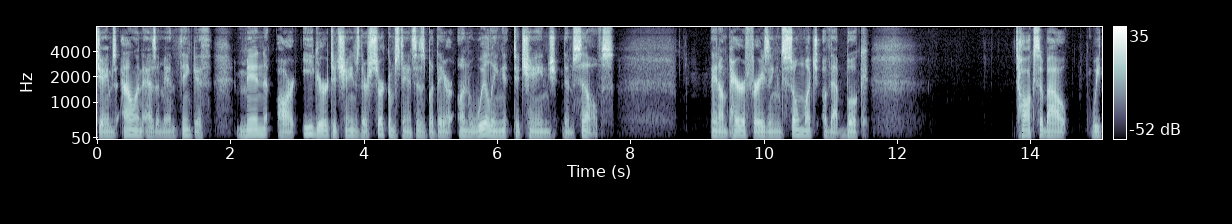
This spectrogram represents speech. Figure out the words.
James Allen, as a man thinketh, men are eager to change their circumstances, but they are unwilling to change themselves. And I'm paraphrasing so much of that book talks about we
